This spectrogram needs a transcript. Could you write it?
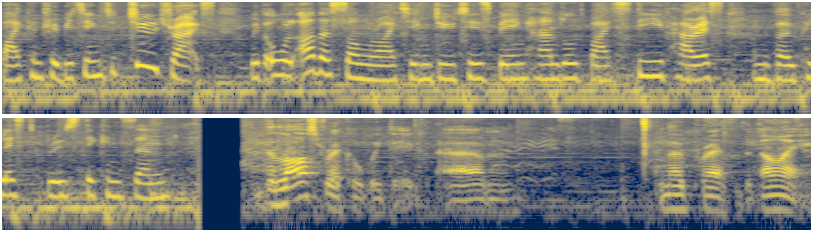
by contributing to two tracks, with all other songwriting duties being handled by Steve Harris and vocalist Bruce Dickinson. The last record we did, um, No Prayer for the Dying,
